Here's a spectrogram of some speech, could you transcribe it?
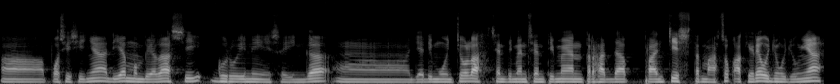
eh, posisinya dia membela si guru ini sehingga eh, jadi muncullah sentimen-sentimen terhadap Prancis termasuk akhirnya ujung-ujungnya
